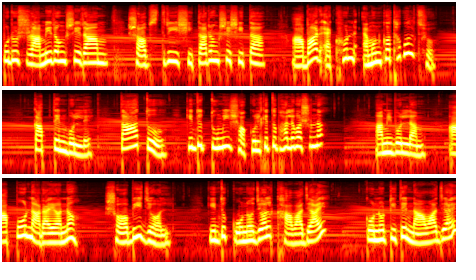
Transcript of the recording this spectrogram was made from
পুরুষ রামের অংশে রাম, সব স্ত্রী সীতার অংশে সীতা, আবার এখন এমন কথা বলছো? কাপ্তেন বললে, তা তো, কিন্তু তুমি সকলকে তো ভালোবাসো না? আমি বললাম, আপো নারায়ণ, সবই জল, কিন্তু কোনো জল খাওয়া যায়, কোনোটিতে নাওয়া যায়,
